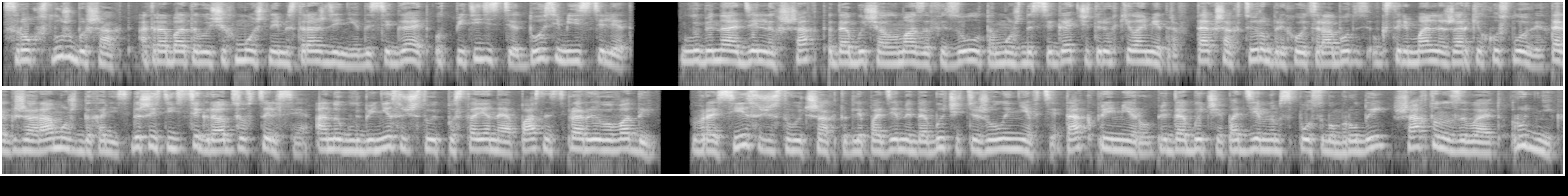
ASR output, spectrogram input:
Срок службы шахт, отрабатывающих мощные месторождения, достигает от 50 до 70 лет. Глубина отдельных шахт по добыче алмазов и золота может достигать 4 километров. Так шахтерам приходится работать в экстремально жарких условиях, так как жара может доходить до 60 градусов Цельсия, а на глубине существует постоянная опасность прорыва воды. В России существует шахта для подземной добычи тяжелой нефти. Так, к примеру, при добыче подземным способом руды шахту называют рудник.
